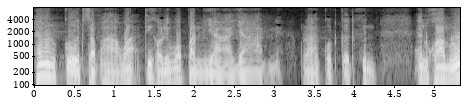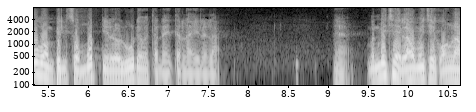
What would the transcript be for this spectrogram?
ให้มันเกิดสภาวะที่เขาเรียกว่าปัญญาญาณเนี่ยปรากฏเกิดขึ้น อันความรู้ว่ามันเป็นสมมุติเนี่ยเรารู้ได้มาแต่ไหนแต่ไรแล้วล่ะเนี่ยมันไม่ใช่เราไม่ใช่ของเรา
